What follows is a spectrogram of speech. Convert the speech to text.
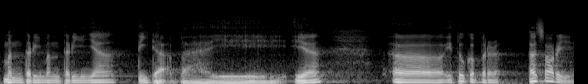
menteri-menterinya tidak baik, ya. Uh, itu keber uh, sorry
